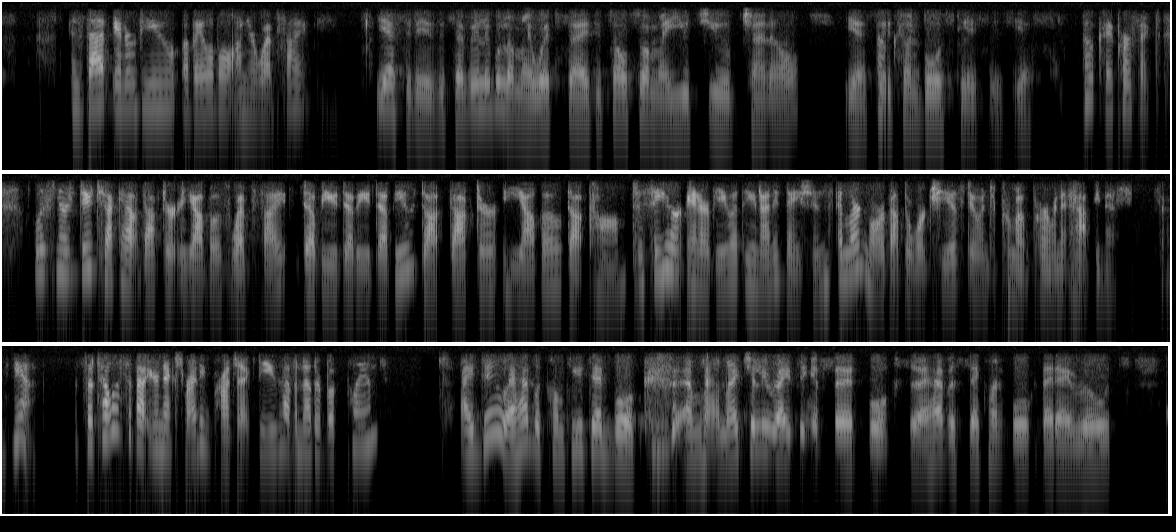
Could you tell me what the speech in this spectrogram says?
Is that interview available on your website? Yes, it is. It's available on my website. It's also on my YouTube channel. Yes, so okay. it's on both places, yes. Okay, perfect. Listeners, do check out Dr. Iyabo's website, www.driyabo.com, to see her interview at the United Nations and learn more about the work she is doing to promote permanent happiness. So, yeah. So, tell us about your next writing project. Do you have another book planned? I do. I have a completed book. I'm, I'm actually writing a third book. So, I have a second book that I wrote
